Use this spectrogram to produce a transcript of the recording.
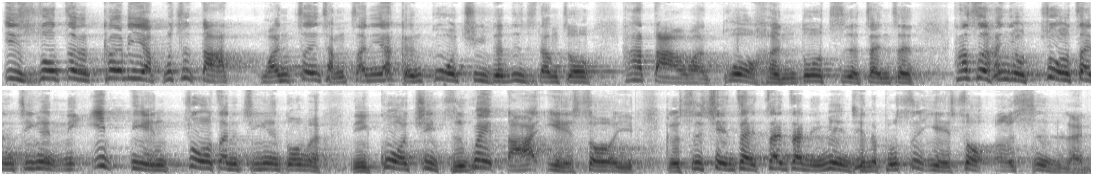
意思说，这个歌利亚不是打完这一场战役，他可能过去的日子当中，他打完过很多次的战争，他是很有作战经验。你一点作战经验都没有，你过去只会打野兽而已。可是现在站在你面前的不是野兽，而是人。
